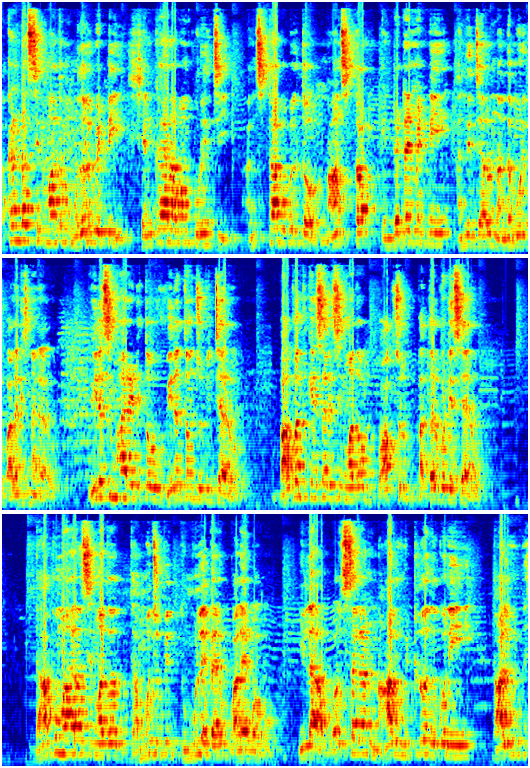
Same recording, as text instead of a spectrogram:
అఖండ సినిమాతో మొదలుపెట్టి శంకారావం పూరించి అన్స్టాపబుల్తో నాన్ స్టాప్ ఎంటర్టైన్మెంట్ని అందించారు నందమూరి బాలకృష్ణ గారు. వీరసింహారెడ్డితో వీరత్వం చూపించారు. భగవంత్ కేసరి సినిమాతో బాక్సులు బద్దలు కొట్టేశారు. డాకు మహారాజ్ సినిమాతో దమ్ము చూపి దుమ్ము లేపారు బాలయ్య బాబు. ఇలా వరుసగా నాలుగు హిట్లు అందుకొని టాలీవుడ్ని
